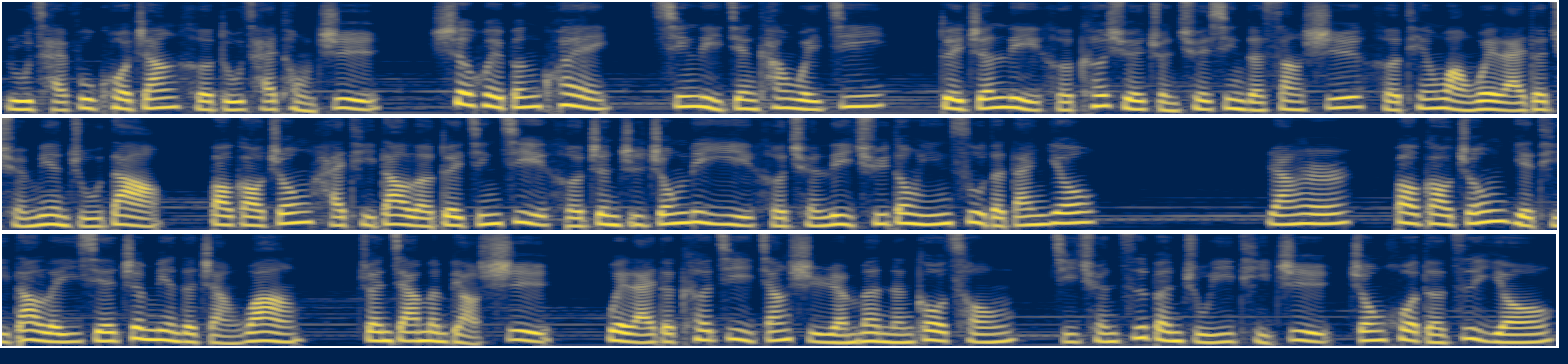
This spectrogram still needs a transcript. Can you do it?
如财富扩张和独裁统治、社会崩溃、心理健康危机、对真理和科学准确性的丧失和天网未来的全面主导。报告中还提到了对经济和政治中利益和权力驱动因素的担忧。然而，报告中也提到了一些正面的展望。专家们表示，未来的科技将使人们能够从极权资本主义体制中获得自由。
